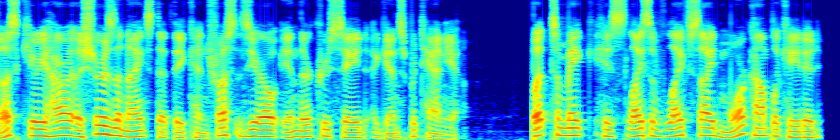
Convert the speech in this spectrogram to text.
Thus, Kirihara assures the Knights that they can trust Zero in their crusade against Britannia. But to make his slice of life side more complicated,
